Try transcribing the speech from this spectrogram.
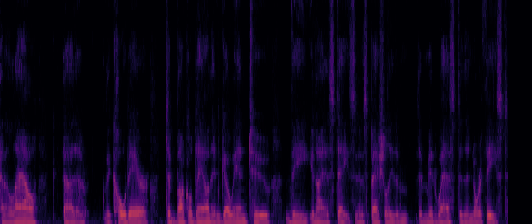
and allow uh, the cold air to buckle down and go into the United States, and especially the, the Midwest and the Northeast.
